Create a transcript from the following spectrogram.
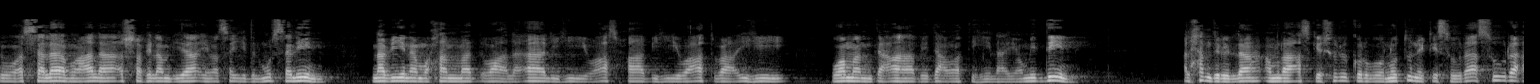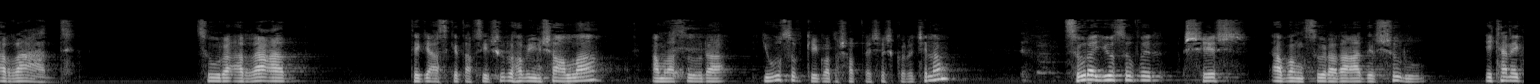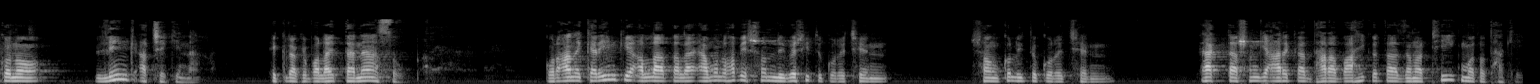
والسلام على أشرف الأنبياء وسيد المرسلين نبينا محمد وعلى آله وأصحابه وأتباعه ومن دعا بدعوته إلى يوم الدين আলহামদুলিল্লাহ আমরা আজকে শুরু করব নতুন একটি সুরা সুরা আর রাদ সুরা আর রাদ থেকে আজকে তাফসির শুরু হবে ইনশাআল্লাহ আমরা সুরা ইউসুফকে গত সপ্তাহে শেষ করেছিলাম সুরা ইউসুফের শেষ এবং সুরা রাদের শুরু, এখানে কোন লিঙ্ক আছে কিনা? এগুলাকে বলা হয় তানাসব। কোরআনে করিমকে আল্লাহ তালা এমন ভাবে সন্নিবেশিত করেছেন, সংকলিত করেছেন, একটার সঙ্গে আরেকটা ধারাবাহিকতা যেন ঠিক মতো থাকে।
